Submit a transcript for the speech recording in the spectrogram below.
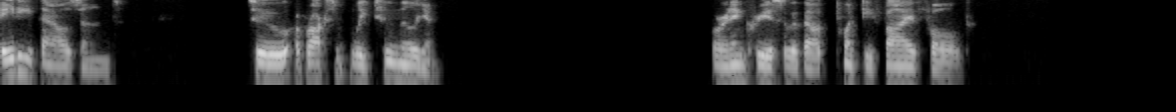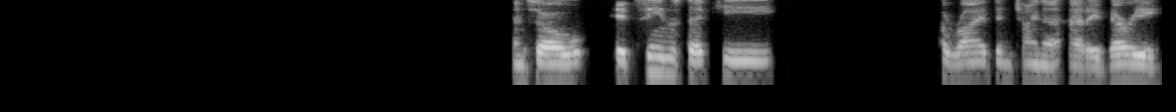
80,000 to approximately 2 million, or an increase of about 25 fold. And so it seems that he arrived in China at a very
